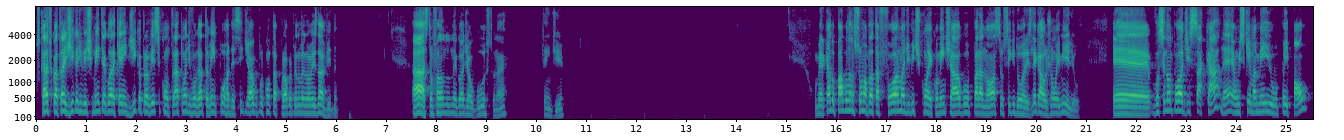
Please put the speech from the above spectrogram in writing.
Os caras ficam atrás de dica de investimento e agora querem dica para ver se contrata um advogado também. Porra, decide algo por conta própria pelo menos uma vez da vida. Ah, estão falando do negócio de Augusto, né? Entendi. O Mercado Pago lançou uma plataforma de Bitcoin. Comente algo para nós, seus seguidores. Legal, João Emílio. É, você não pode sacar, né? É um esquema meio PayPal.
